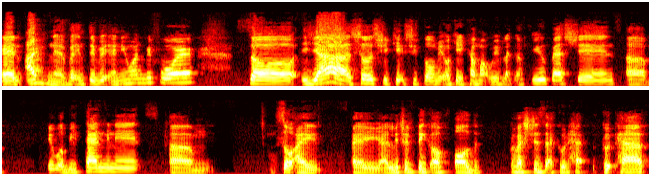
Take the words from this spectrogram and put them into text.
and I've never interviewed anyone before. So yeah, so she she told me, okay, come up with like a few questions. Um, it will be ten minutes. Um, so I, I I literally think of all the questions that I could have could have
